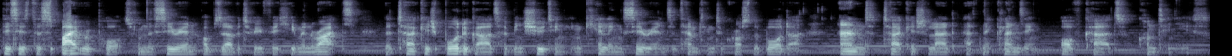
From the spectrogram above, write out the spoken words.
This is despite reports from the Syrian Observatory for Human Rights that Turkish border guards have been shooting and killing Syrians attempting to cross the border, and Turkish led ethnic cleansing of Kurds continues.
